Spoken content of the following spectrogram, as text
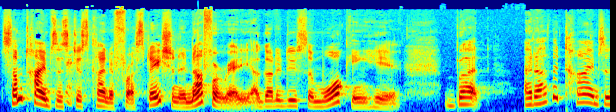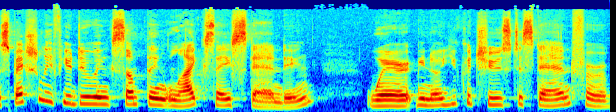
Sometimes it's just kind of frustration, enough already, I've got to do some walking here. But at other times, especially if you're doing something like, say, standing, where you know you could choose to stand for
